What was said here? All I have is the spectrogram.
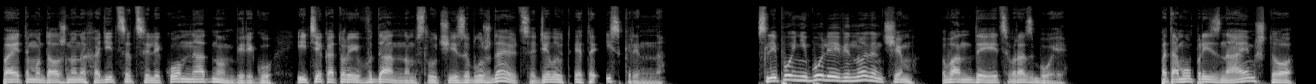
поэтому должно находиться целиком на одном берегу, и те, которые в данном случае заблуждаются, делают это искренно. Слепой не более виновен, чем вандеец в разбое. Потому признаем, что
